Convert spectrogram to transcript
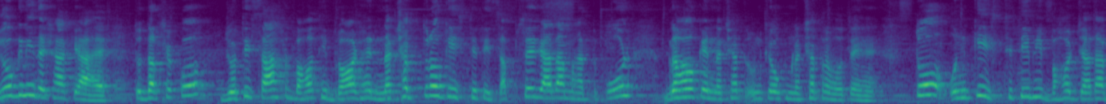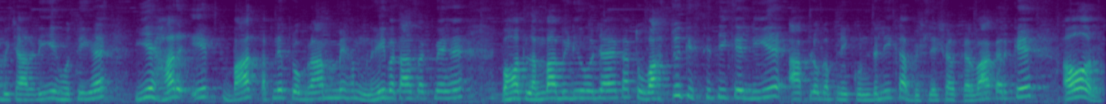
योगनी दशा क्या है? तो दर्शकों ज्योतिष शास्त्र बहुत ही ब्रॉड है। नक्षत्रों की स्थिति सबसे ज़्यादा महत्वपूर्ण, ग्रहों के नक्षत्र, उनके उप नक्षत्र होते हैं। तो उनकी स्थिति भी बहुत ज़्यादा विचारणीय होती है। ये हर एक बात अपने प्रोग्राम में हम नहीं बता सकते हैं। बहुत लंबा वीडियो हो जाएगा। तो वास्तविक स्थिति के लिए आप लोग अपनी कुंडली का विश्लेषण करवा करके और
